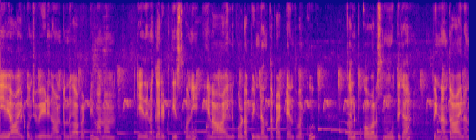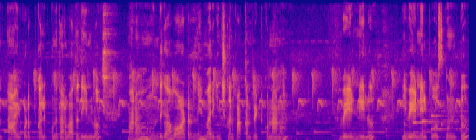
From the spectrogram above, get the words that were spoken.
ఈ ఆయిల్ కొంచెం వేడిగా ఉంటుంది కాబట్టి మనం ఏదైనా గరిటె తీసుకొని ఇలా ఆయిల్ కూడా పిండి అంతా పట్టేంత వరకు కలుపుకోవాలి స్మూత్గా. పిండంతా ఆయిల్ ఆయిల్ కూడా కలుపుకున్న తర్వాత దీనిలో మనం ముందుగా వాటర్ని మరిగించుకొని పక్కన పెట్టుకున్నాను. వేడి నీళ్ళు ఈ వేడి నీళ్ళు పోసుకుంటూ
